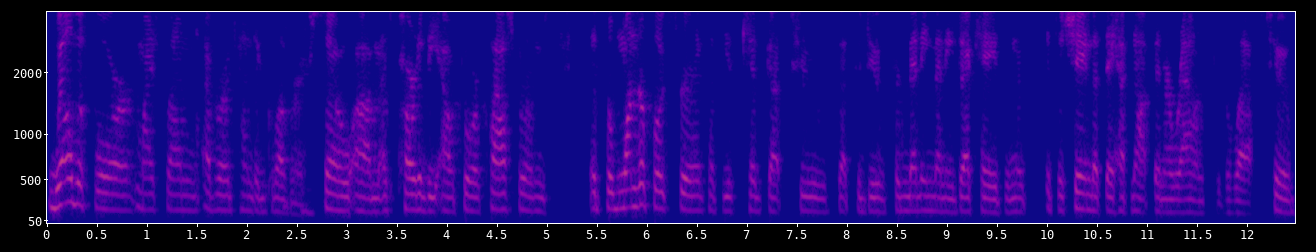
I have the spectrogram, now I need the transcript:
well before my son ever attended Glover. So um, as part of the outdoor classrooms, it's a wonderful experience that these kids got to got to do for many many decades, and it's, a shame that they have not been around for the last two.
